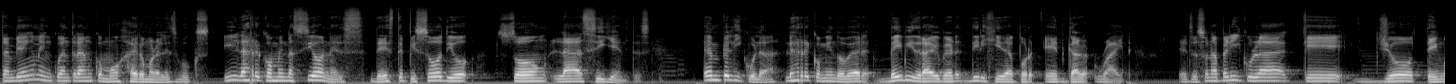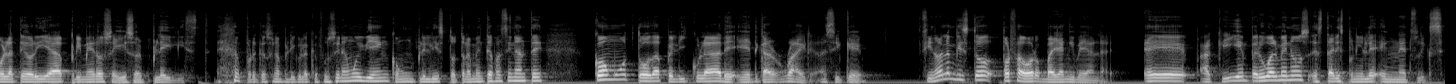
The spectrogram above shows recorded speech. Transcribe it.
También me encuentran como Jairo Morales Books. Y las recomendaciones de este episodio son las siguientes. En película, les recomiendo ver Baby Driver dirigida por Edgar Wright. Esta es una película que yo tengo la teoría, primero se hizo el playlist, porque es una película que funciona muy bien con un playlist totalmente fascinante, como toda película de Edgar Wright. Así que si no la han visto, por favor, vayan y véanla. Eh, aquí en Perú al menos está disponible en Netflix.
